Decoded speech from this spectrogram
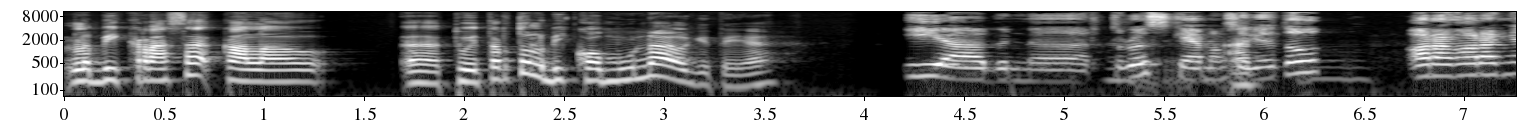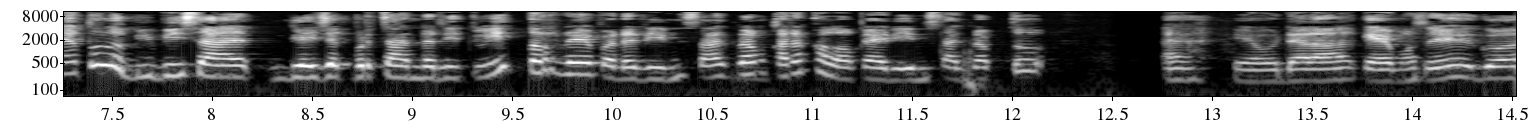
lebih kerasa kalau eh, Twitter tuh lebih komunal gitu ya. iya bener terus kayak maksudnya tuh orang-orangnya tuh lebih bisa diajak bercanda di Twitter daripada di Instagram karena kalau kayak di Instagram tuh eh ya udahlah kayak maksudnya gue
